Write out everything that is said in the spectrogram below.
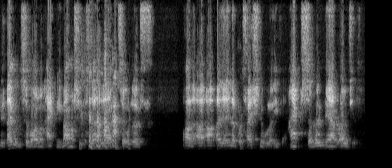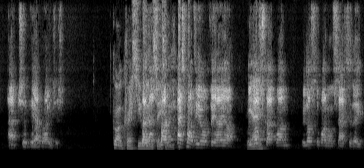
they wouldn't survive on Hackney Marshes, let alone sort of in a professional league. Absolutely outrageous. Absolutely outrageous. Go on, Chris. You But were going to that's my, that's my view on VAR. We Yeah. lost that one. We lost the one on Saturday.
